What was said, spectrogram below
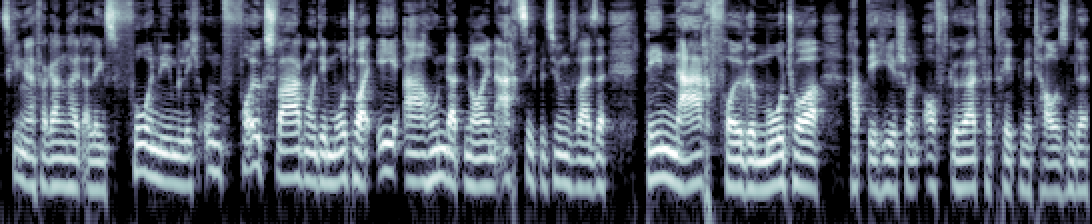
Es ging in der Vergangenheit allerdings vornehmlich um Volkswagen und den Motor EA 189 bzw. den Nachfolgemotor. Habt ihr hier schon oft gehört, vertreten wir tausende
